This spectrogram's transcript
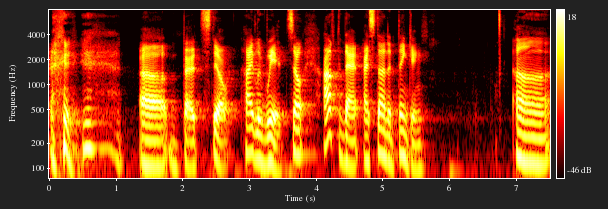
uh, but still, highly weird. So after that, I started thinking, uh,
